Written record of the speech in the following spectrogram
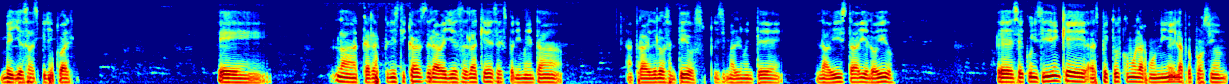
belleza espiritual. Eh, las características de la belleza es la que se experimenta a través de los sentidos, principalmente la vista y el oído. Eh, se coincide en que aspectos como la armonía y la proporción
